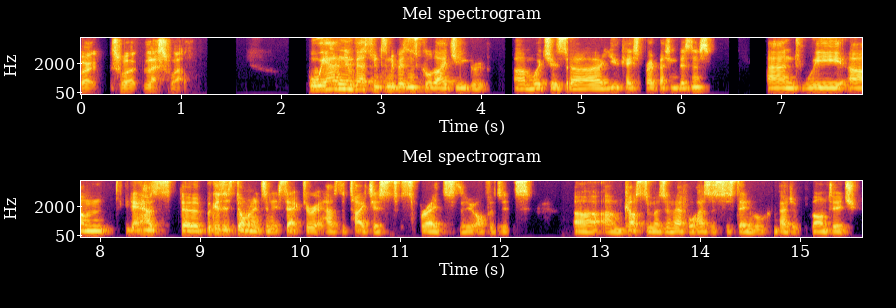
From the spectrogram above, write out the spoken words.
that's worked less well? Well, we had an investment in a business called IG Group, um, which is a UK spread betting business and we um, it has the because it's dominant in its sector, it has the tightest spreads that it offers its uh, um, customers, and therefore has a sustainable competitive advantage.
